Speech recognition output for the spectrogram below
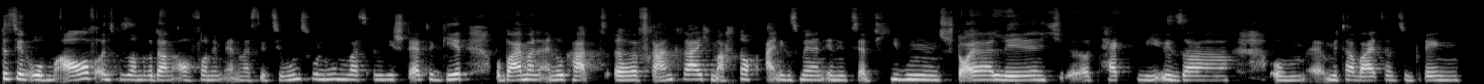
bisschen oben auf, insbesondere dann auch von dem Investitionsvolumen, was in die Städte geht. Wobei man Eindruck hat, äh, Frankreich macht noch einiges mehr in Initiativen, steuerlich, äh, Tech, Visa, um äh, Mitarbeiter zu bringen.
